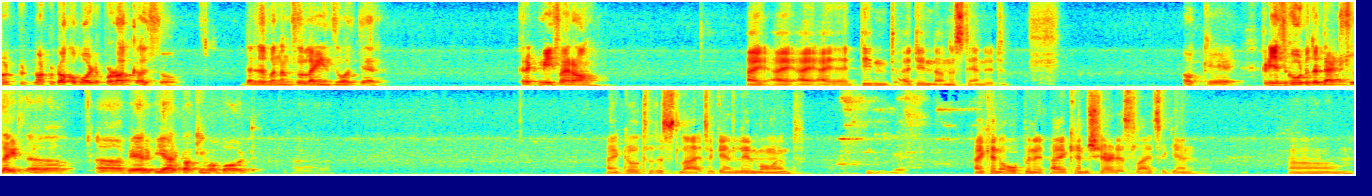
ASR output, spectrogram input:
not to not to talk about the product also. That is the one also lines was there. Correct me if i'm wrong I, I, I didn't I didn't understand it. Okay, can you just go to the that slide uh, uh, where we are talking about? Uh... I go to the slides again. Little moment. Yes. I can open it. I can share the slides again. Um,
